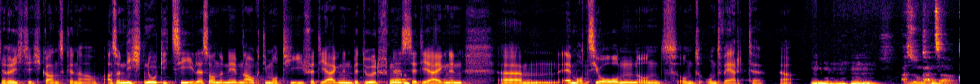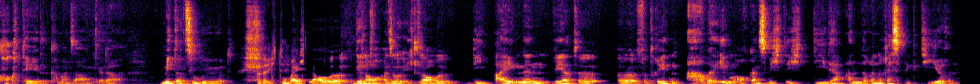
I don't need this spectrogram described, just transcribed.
Richtig, ganz genau. Also nicht nur die Ziele, sondern eben auch die Motive, die eigenen Bedürfnisse, ja. die eigenen ähm, Emotionen und, und, und Werte. Ja. Mhm. Also ein ganzer Cocktail, kann man sagen, der da mit dazugehört. Richtig. Wobei ich glaube, genau, also ich glaube, die eigenen Werte äh, vertreten, aber eben auch ganz wichtig, die der anderen respektieren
